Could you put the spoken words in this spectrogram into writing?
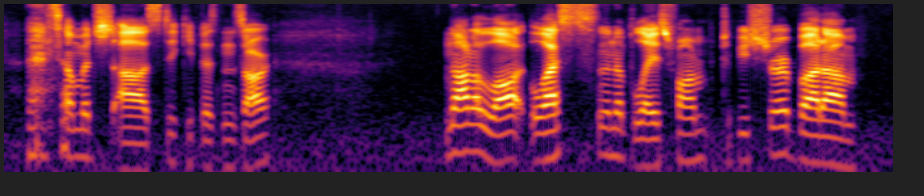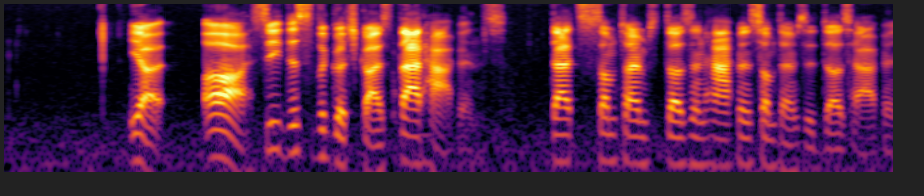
that's how much uh, sticky pistons are. Not a lot, less than a blaze farm to be sure, but um, yeah. Ah, see, this is the glitch, guys. That happens. That sometimes doesn't happen. Sometimes it does happen.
